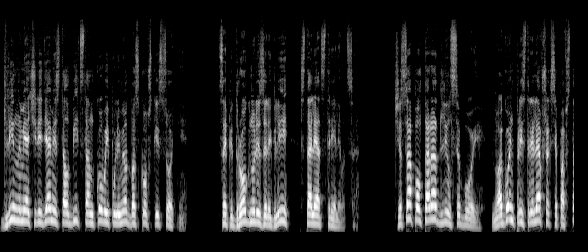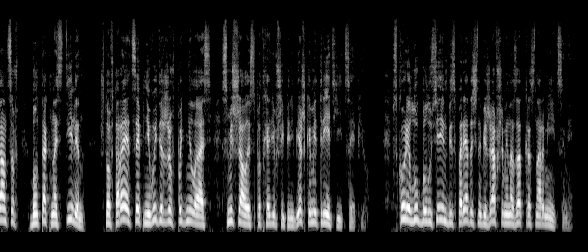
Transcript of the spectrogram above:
длинными очередями стал бить станковый пулемет Босковской сотни. Цепи дрогнули, залегли, стали отстреливаться. Часа полтора длился бой, но огонь пристрелявшихся повстанцев был так настилен, что вторая цепь, не выдержав, поднялась, смешалась с подходившей перебежками третьей цепью. Вскоре лук был усеян беспорядочно бежавшими назад красноармейцами.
